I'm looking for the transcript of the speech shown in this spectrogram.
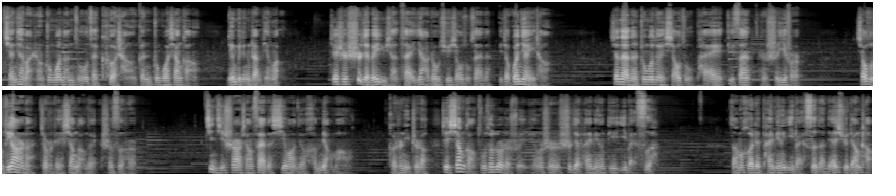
前天晚上，中国男足在客场跟中国香港零比零战平了。这是世界杯预选赛亚洲区小组赛的比较关键一场。现在呢，中国队小组排第三，是十一分；小组第二呢，就是这香港队十四分。晋级十二强赛的希望就很渺茫了。可是你知道，这香港足球队的水平是世界排名第一百四啊！咱们和这排名一百四的连续两场，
